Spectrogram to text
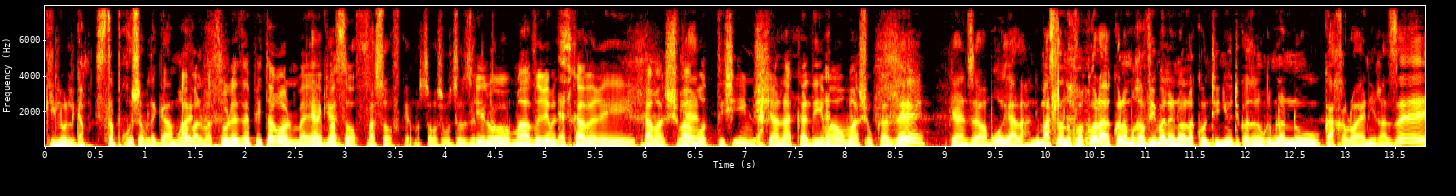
כאילו, לגמרי, הסתבכו שם לגמרי. אבל מצאו לזה פתרון כן, כן, בסוף. בסוף, כן, בסוף בסוף מצאו לזה כאילו, פתרון. מעבירים את Discovery, כמה, 790 שנה קדימה או משהו כזה? כן, זהו, אמרו, יאללה, נמאס לנו כבר, כל, כל המרבים עלינו על ה continuity, כל הזמן אומרים לנו, ככה לא היה נראה זה,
